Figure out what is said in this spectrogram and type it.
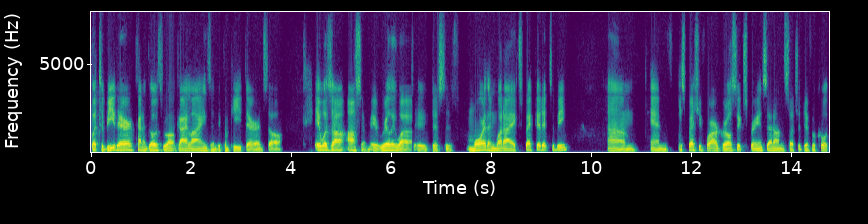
But to be there kind of go through all guidelines and to compete there. And so it was uh, awesome. It really was. It just is more than what i expected it to be. Um, and especially for our girls to experience that on such a difficult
